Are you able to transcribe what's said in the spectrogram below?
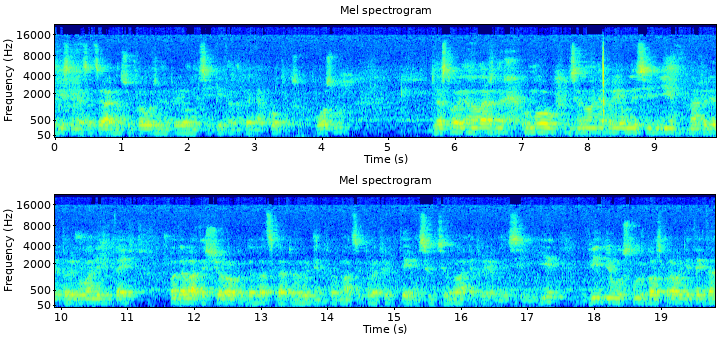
здійснення соціального супроводження прийомної сім'ї та надання комплексу послуг для створення належних умов функціонування прийомної сім'ї на період перебування дітей подавати щороку до 25 грудня інформацію про ефективність функціонування прийомної сім'ї, відділу служба у справах дітей та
